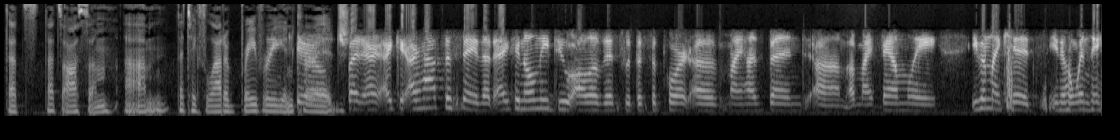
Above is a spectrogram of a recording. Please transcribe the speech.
that's that's awesome. Um, that takes a lot of bravery and courage. But I, I, I, have to say that I can only do all of this with the support of my husband, um, of my family, even my kids. You know, when they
